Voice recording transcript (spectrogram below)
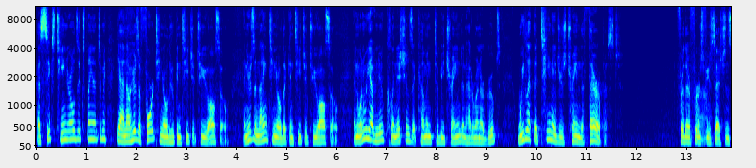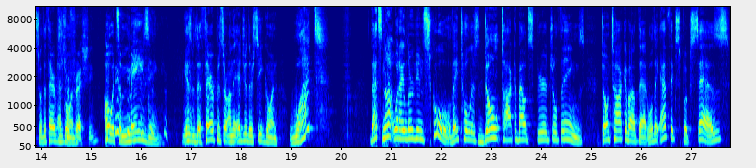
A 16 year old's explaining that to me? Yeah, now here's a 14 year old who can teach it to you also. And here's a 19 year old that can teach it to you also. And when we have new clinicians that come in to be trained on how to run our groups, we let the teenagers train the therapist for their first wow. few sessions. So the therapist That's is going, refreshing. oh, it's amazing. yeah. The therapists are on the edge of their seat going, what? That's not what I learned in school. They told us don't talk about spiritual things. Don't talk about that. Well, the ethics book says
